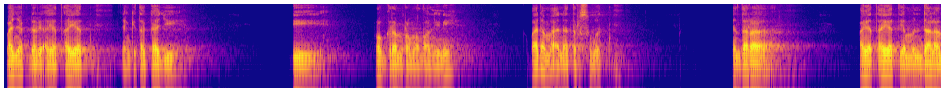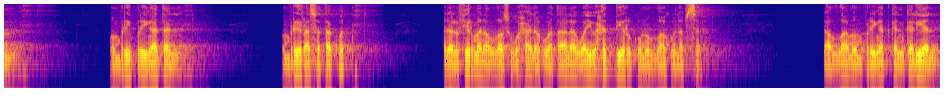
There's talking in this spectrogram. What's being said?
Banyak dari ayat-ayat yang kita kaji di program Ramadan ini kepada makna tersebut antara ayat-ayat yang mendalam memberi peringatan, memberi rasa takut adalah firman Allah Subhanahu wa taala wa yuhadzirukumullahu nafsa. Allah memperingatkan kalian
